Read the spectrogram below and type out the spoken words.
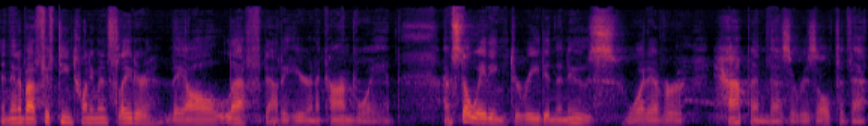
And then about 15, 20 minutes later, they all left out of here in a convoy. And I'm still waiting to read in the news whatever happened as a result of that.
